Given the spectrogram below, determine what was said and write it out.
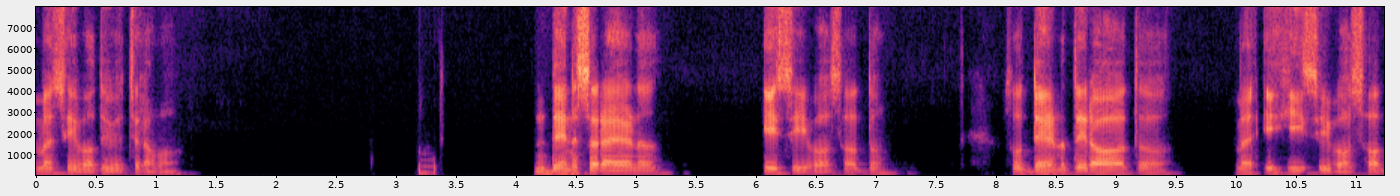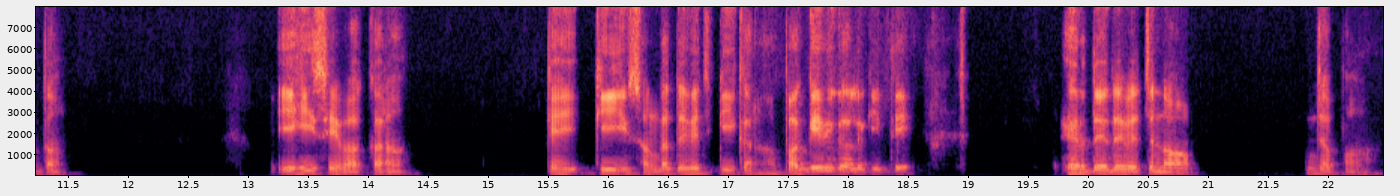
ਮੈਂ ਸੇਵਾ ਦੇ ਵਿੱਚ ਰਵਾਂ। ਦਿਨ ਸਰੈਣ ਇਹ ਸੇਵਾ ਸਾਧਾਂ। ਸੋ ਦਿਨ ਤੇ ਰਾਤ ਮੈਂ ਇਹੀ ਸੇਵਾ ਸਾਧਾਂ। ਇਹੀ ਸੇਵਾ ਕਰਾਂ ਕਿ ਕੀ ਸੰਗਤ ਦੇ ਵਿੱਚ ਕੀ ਕਰਾਂ। ਆਪਾਂ ਅੱਗੇ ਵੀ ਗੱਲ ਕੀਤੀ, ਹਿਰਦੇ ਦੇ ਵਿੱਚ ਨਾਮ ਜਪਾਂ।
